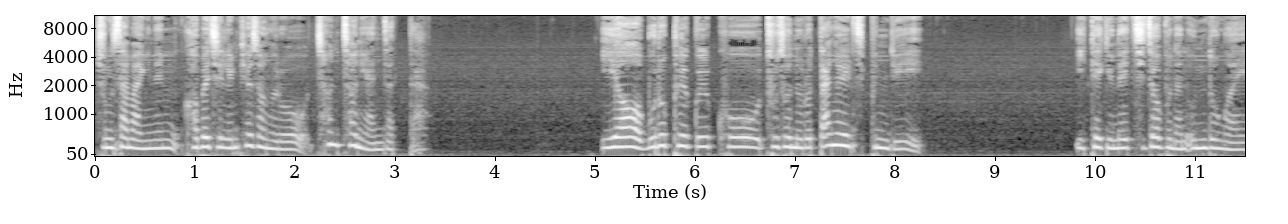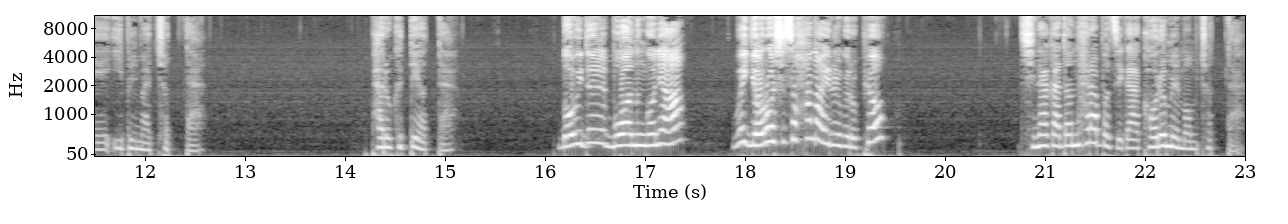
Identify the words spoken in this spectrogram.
중사마이는 겁에 질린 표정으로 천천히 앉았다. 이어 무릎을 꿇고 두 손으로 땅을 짚은 뒤 이태균의 지저분한 운동화에 입을 맞췄다. 바로 그때였다. 너희들 뭐 하는 거냐? 왜 여럿이서 한 아이를 괴롭혀? 지나가던 할아버지가 걸음을 멈췄다.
